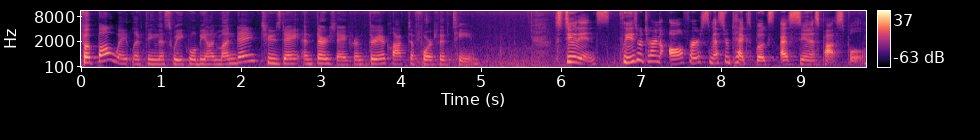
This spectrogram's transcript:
Football weightlifting this week will be on Monday, Tuesday, and Thursday from 3 o'clock to 4.15. Students, please return all first semester textbooks as soon as possible.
